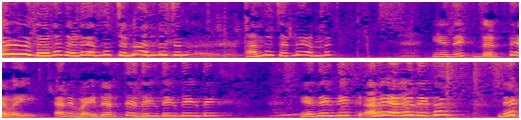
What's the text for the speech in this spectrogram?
अरे दोनों दौड़े अंदर चलो अंदर चलो अंदर चले अंदर। ये देख डरते हैं भाई। अरे भाई डरते देख देख देख देख। ये देख देख अरे अरे देखो देख।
